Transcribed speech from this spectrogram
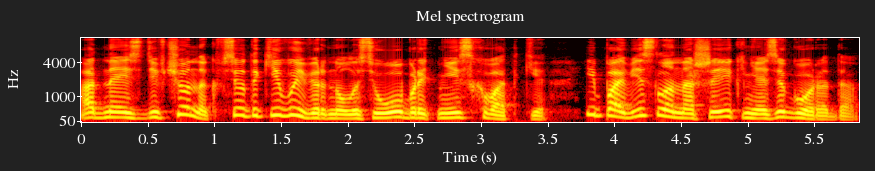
Одна из девчонок все-таки вывернулась у оборотней из схватки и повисла на шее князя города.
